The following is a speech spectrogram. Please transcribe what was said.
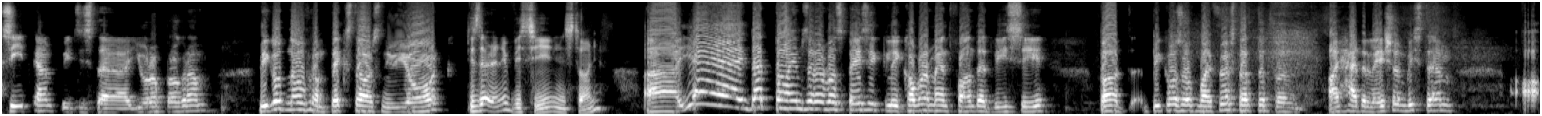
Seedcamp, which is the Europe program. We got no from Techstars New York. Is there any VC in Estonia? Uh, yeah, at that time there was basically government funded VC, but because of my first startup and I had relation with them, I-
